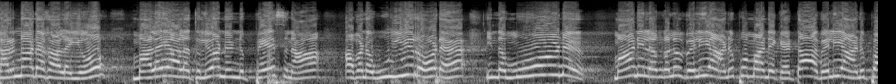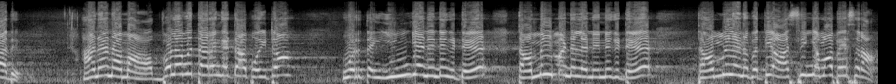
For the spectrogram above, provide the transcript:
கர்நாடகாலையோ மலையாளத்துலையோ நின்று பேசினா அவனை உயிரோட இந்த மூணு மாநிலங்களும் வெளியே அனுப்புமான்னு கேட்டால் வெளியே அனுப்பாது. ஆனால் நம்ம அவ்வளவு தரங்கெட்டா போயிட்டோம். ஒருத்தன் இங்கே நின்றுக்கிட்டு தமிழ் மண்ணில் நின்றுக்கிட்டு தமிழனை பற்றி அசிங்கமாக பேசுகிறான்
